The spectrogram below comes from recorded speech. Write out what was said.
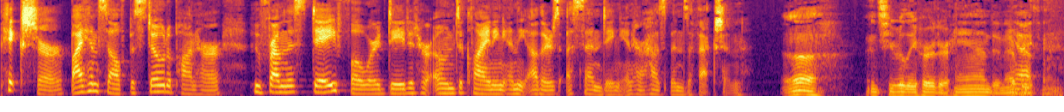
picture by himself bestowed upon her, who from this day forward dated her own declining and the other's ascending in her husband's affection. Ugh. And she really hurt her hand and Yep. everything.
